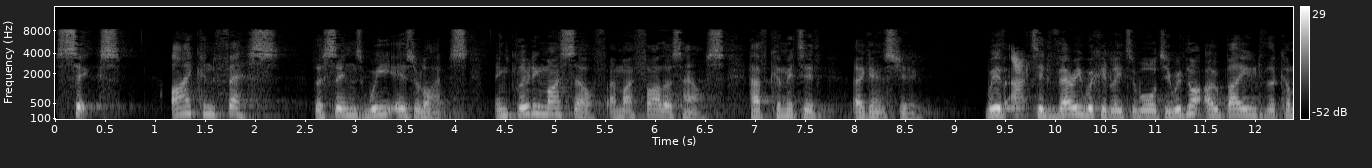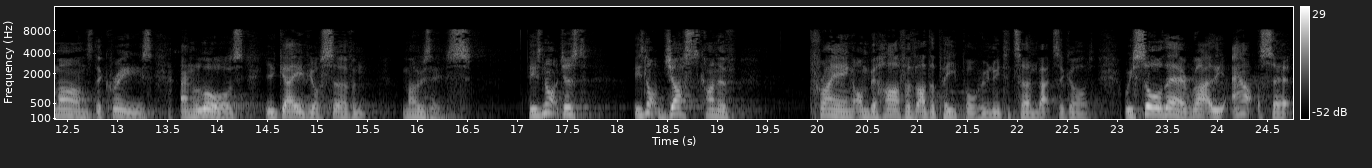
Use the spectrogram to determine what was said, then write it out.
6. I confess the sins we Israelites, including myself and my father's house, have committed against you. We have acted very wickedly towards you. We've not obeyed the commands, decrees and laws you gave your servant Moses. He's not just, he's not just kind of praying on behalf of other people who need to turn back to God. We saw there right at the outset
